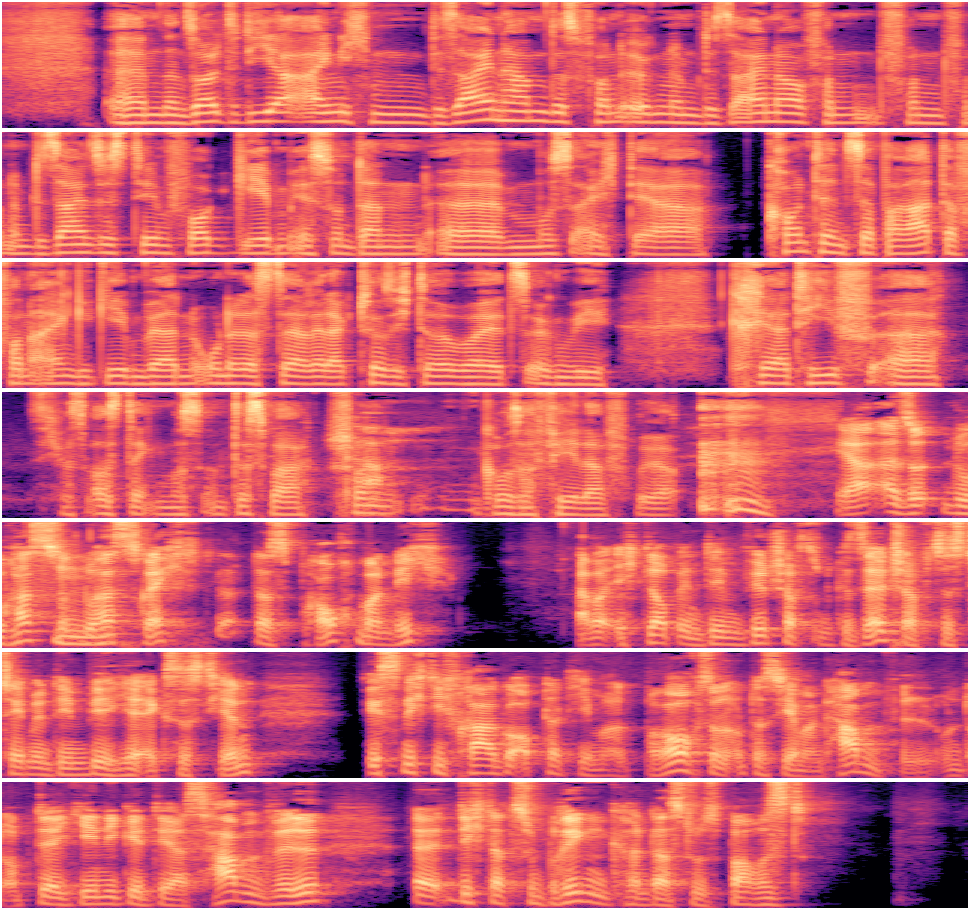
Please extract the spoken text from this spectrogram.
ähm, dann sollte die ja eigentlich ein Design haben, das von irgendeinem Designer, von, von, von einem Designsystem vorgegeben ist und dann äh, muss eigentlich der Content separat davon eingegeben werden, ohne dass der Redakteur sich darüber jetzt irgendwie kreativ äh, sich was ausdenken muss. Und das war schon ja. ein großer Fehler früher. Ja, also du hast, mhm. du hast recht, das braucht man nicht. Aber ich glaube, in dem Wirtschafts- und Gesellschaftssystem, in dem wir hier existieren, ist nicht die Frage, ob das jemand braucht, sondern ob das jemand haben will. Und ob derjenige, der es haben will, äh, dich dazu bringen kann, dass du es baust.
